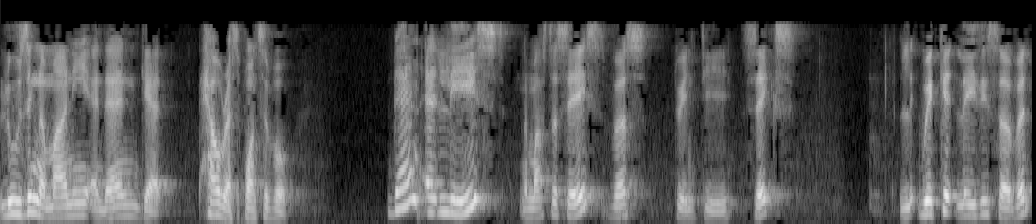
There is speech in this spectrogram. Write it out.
losing the money and then get held responsible, then at least, the master says, verse 26, wicked, lazy servant,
